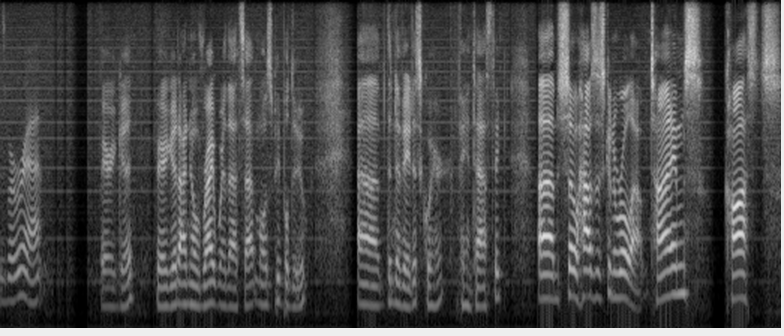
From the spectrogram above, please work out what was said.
is where we're at. Very good. Very good. I know right where that's at. Most people do. Uh, the Nevada Square. Fantastic. Um, so how's this going to roll out? Times, costs.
